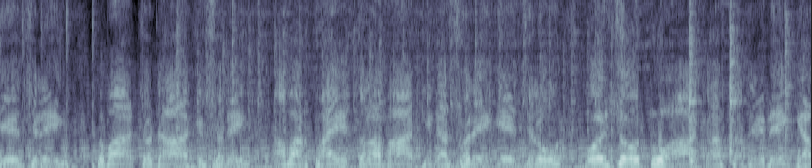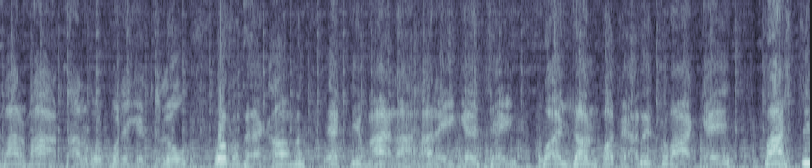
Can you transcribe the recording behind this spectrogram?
দিয়েছিলে তোমার তো ডাক শুনে আমার পায়ে তোলা মাটিটা সরে গিয়েছিল। ওই তো আকাশ থেকে ভেঙে আমার মা তার উপর পড়ে গেছিল ও বেগম একটি মালা হারিয়ে গেছে। প্রয়োজন হবে আমি তোমাকে পাঁচটি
